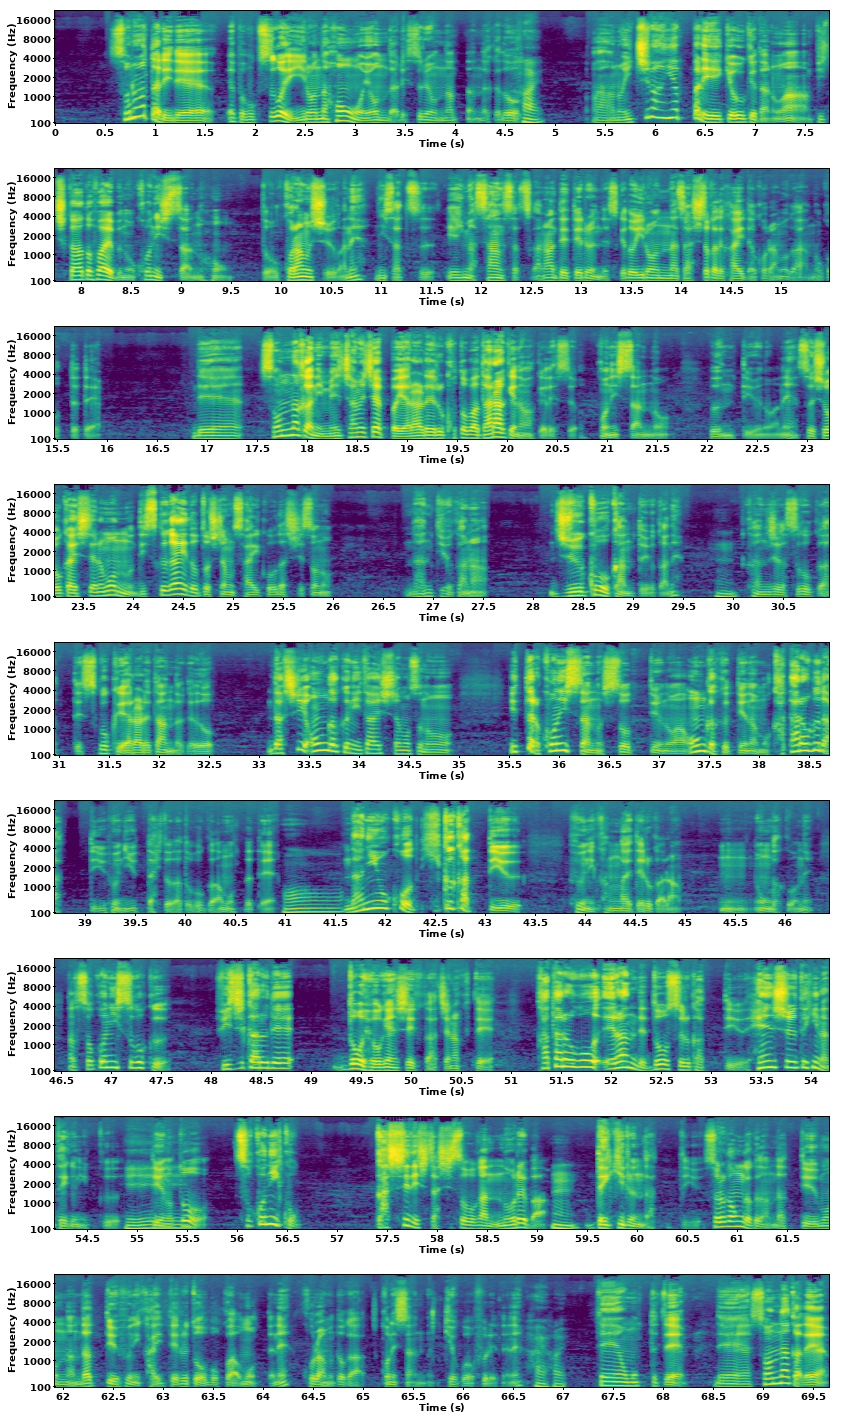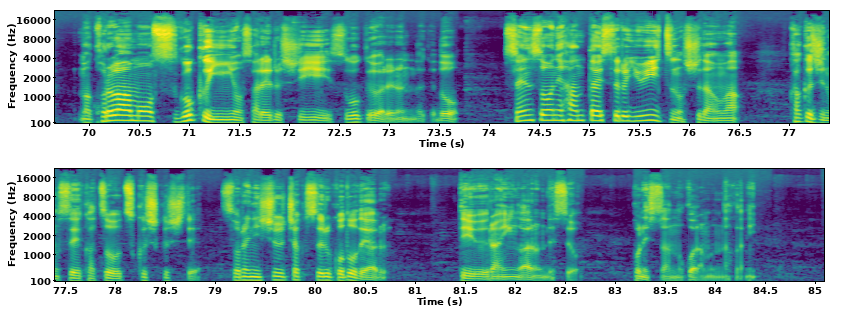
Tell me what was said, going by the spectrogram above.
そのあたりでやっぱ僕すごいいろんな本を読んだりするようになったんだけど、はい。あの一番やっぱり影響を受けたのはピッチカード5の小西さんの本とコラム集がね2冊いや今3冊かな出てるんですけどいろんな雑誌とかで書いたコラムが残ってて。でその中にめちゃめちゃやっぱやられる言葉だらけなわけですよ。小西さんの文っていうのはね。そういう紹介してるもののディスクガイドとしても最高だしそのなんていうかな重厚感というかねうん。感じがすごくあってすごくやられたんだけど。だし音楽に対してもその言ったら小西さんの思想っていうのは音楽っていうのはもうカタログだっていう風に言った人だと僕は思ってて。何をこう弾くかっていう風に考えてるから、うん、音楽をね。なんかそこにすごくフィジカルでどう表現していくかじゃなくてカタログを選んでどうするかっていう編集的なテクニックっていうのと、そこにこうがっしりした思想が乗ればうん。できるんだっていう。それが音楽なんだっていうもんなんだっていうふうに書いてると僕は思ってね。コラムとか小西さんの記憶を触れてね。はいはい。って思っててでその中で、まあ、これはもうすごく引用されるしすごく言われるんだけど戦争に反対する唯一の手段は各自の生活を美しくしてそれに執着することであるっていうラインがあるんですよ。小西さんのコラムの中に。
